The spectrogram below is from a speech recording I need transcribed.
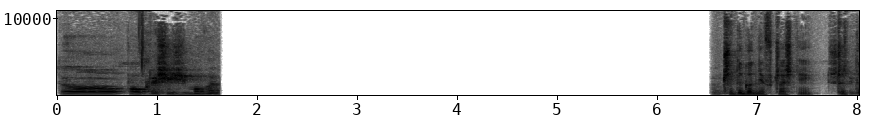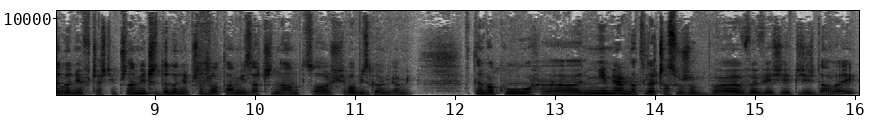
To po okresie zimowym Trzy tygodnie wcześniej. Trzy tygodnie. wcześniej. Przynajmniej trzy tygodnie przed lotami zaczynam coś robić z gołębiami. W tym roku e, nie miałem na tyle czasu, żeby wywieźć je gdzieś dalej.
